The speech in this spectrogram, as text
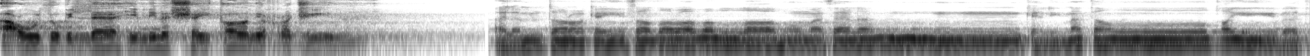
أعوذ بالله من الشيطان الرجيم. ألم تر كيف ضرب الله مثلا كلمة طيبة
